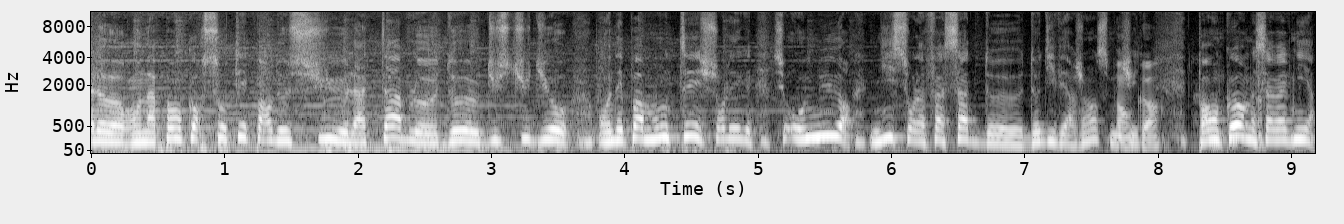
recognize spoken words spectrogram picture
Alors, on n'a pas encore sauté par-dessus la table de, du studio. On n'est pas monté sur les, sur- au mur ni sur la façade de, de Divergence. Pas encore. Pas encore, mais ça va venir.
